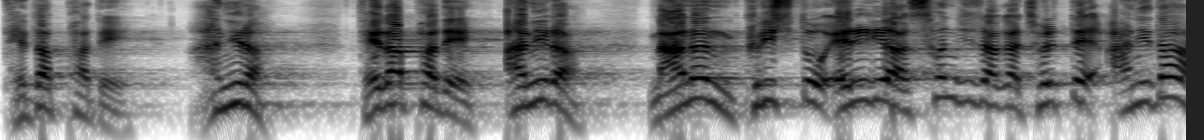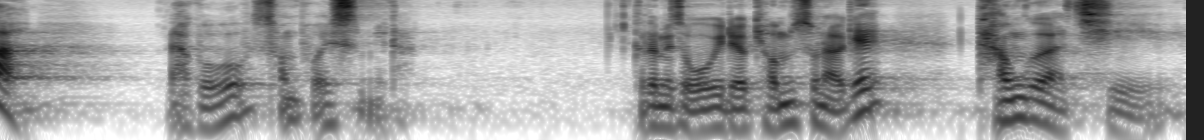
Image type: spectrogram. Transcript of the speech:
대답하되 아니라 대답하되 아니라 나는 그리스도 엘리야 선지자가 절대 아니다 라고 선포했습니다. 그러면서 오히려 겸손하게 다음과 같이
